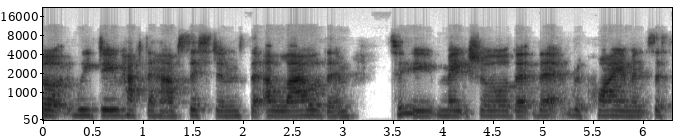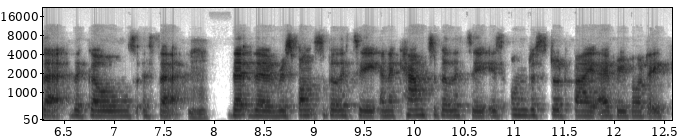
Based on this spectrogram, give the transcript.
but we do have to have systems that allow them to make sure that the requirements are set, the goals are set, mm-hmm. that the responsibility and accountability is understood by everybody,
